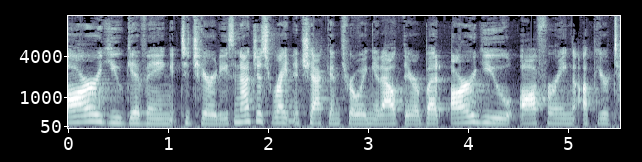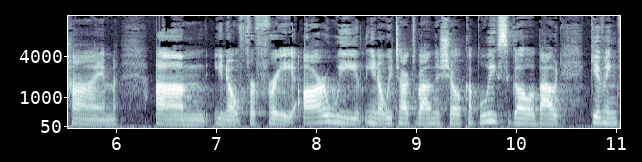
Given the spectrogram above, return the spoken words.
are you giving to charities and not just writing a check and throwing it out there but are you offering up your time um, you know for free. Are we you know we talked about on the show a couple weeks ago about giving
